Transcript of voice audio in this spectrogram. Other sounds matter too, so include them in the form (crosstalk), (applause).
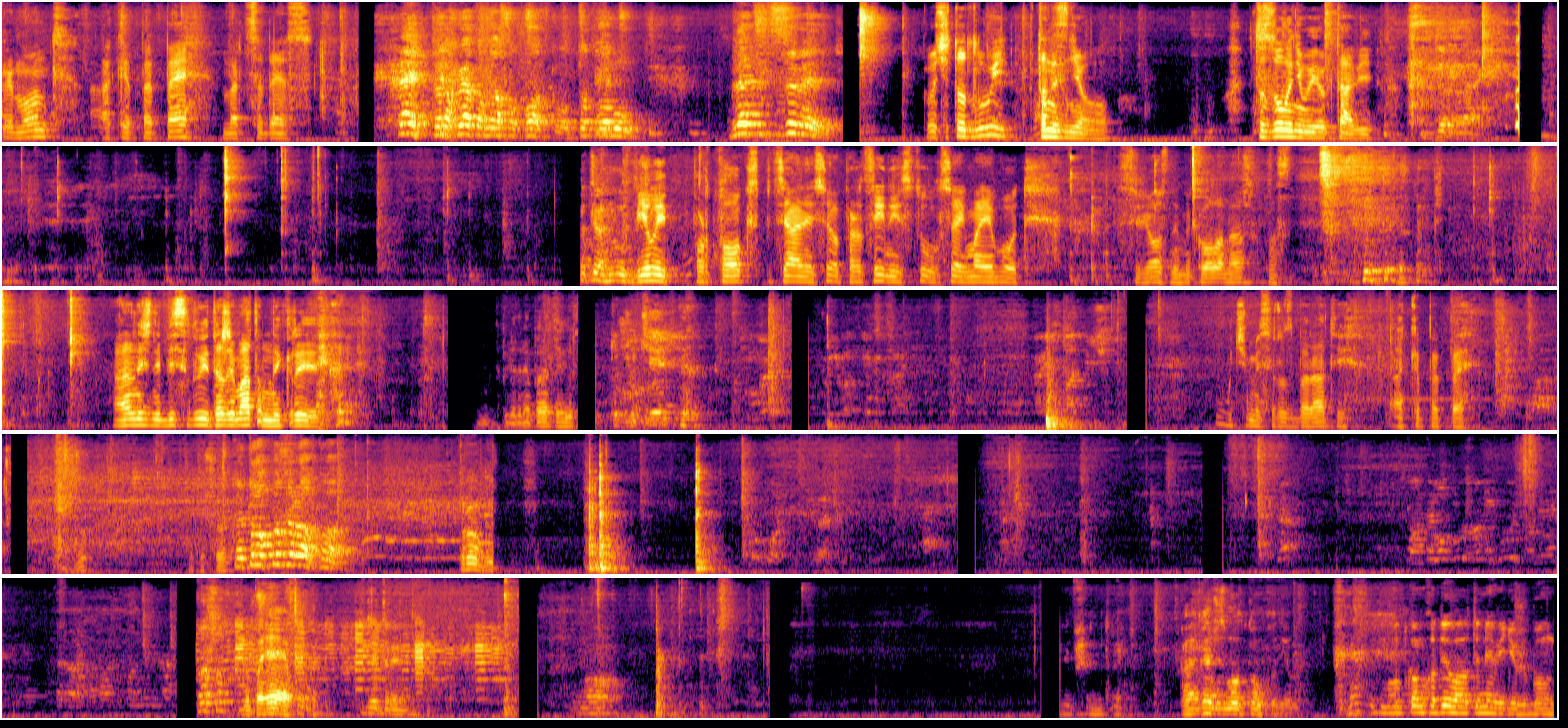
Ремонт АКПП Мерседес. Ей, ти нахуя там нас офоткав, то твору. Блядь, це цивиль. Коротше, то Луй, то не з нього. То з Оленєвої Октавії. Білий порток, спеціальний, все, операційний стул, все як має бути. Серйозний Микола наш. (laughs) Але вони ж не бесідують, навіть матом не криє. Учимося розбирати АКПП. Ти того позирав, то. Пробуй. То що Ну, ПГФ. Де треба? Ліпше не треба. А я кажу, з молотком ходив. Молотком ходив, але ти не видів, бо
